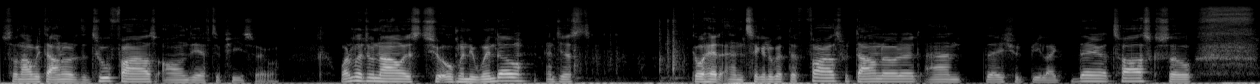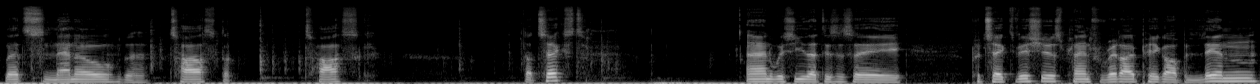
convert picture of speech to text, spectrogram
So now we downloaded the two files on the FTP server. What I'm gonna do now is to open the window and just go ahead and take a look at the files we downloaded, and they should be like their task. So let's nano the task dot task dot text and we see that this is a protect vicious plan for red eye pickup Lin.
